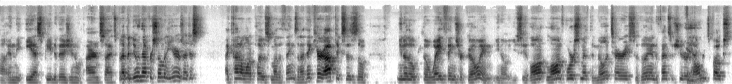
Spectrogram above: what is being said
uh, in the ESP division with iron sights, but I've been doing that for so many years. I just I kind of want to play with some other things, and I think carry optics is the you know the, the way things are going. You know, you see law law enforcement, the military, civilian defensive shooters, yeah. all these folks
